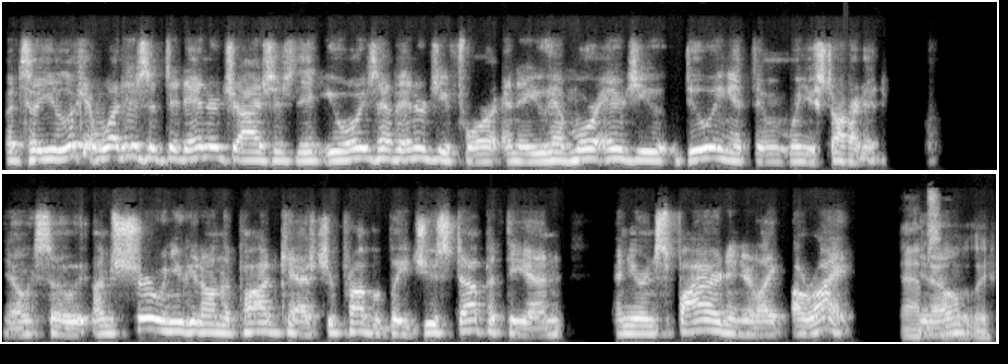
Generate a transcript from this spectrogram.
But so you look at what is it that energizes that you always have energy for, and you have more energy doing it than when you started. You know, so I'm sure when you get on the podcast, you're probably juiced up at the end and you're inspired and you're like, all right, absolutely. You know,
